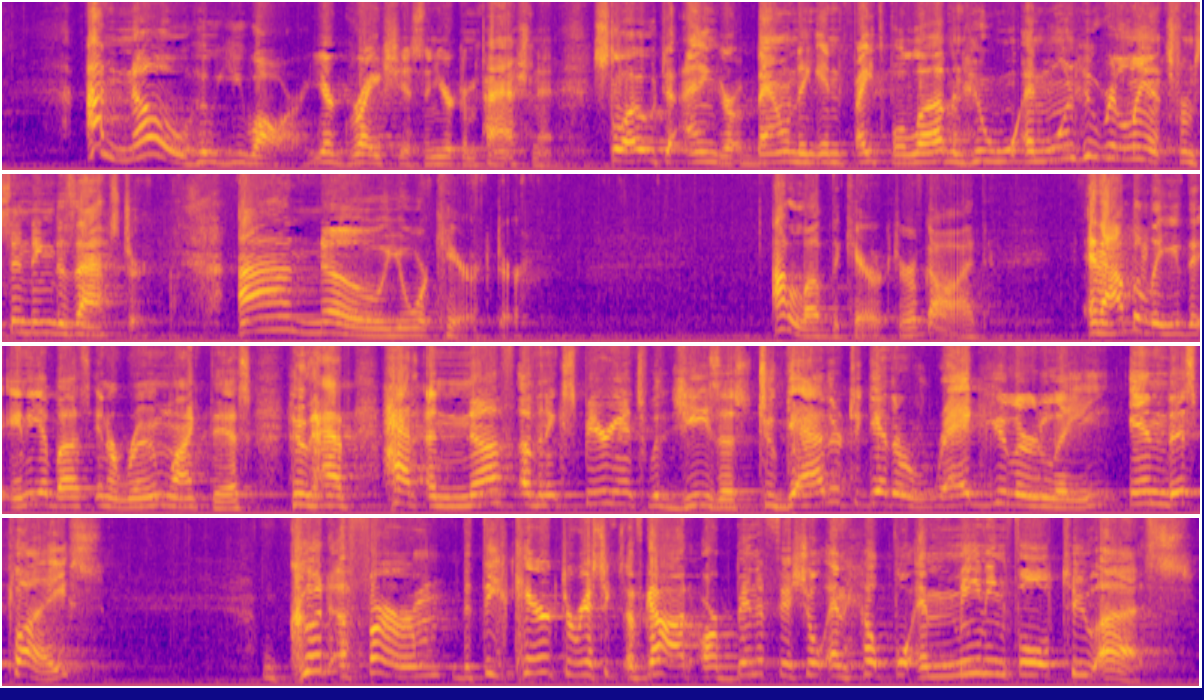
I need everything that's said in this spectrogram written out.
I know who you are. You're gracious and you're compassionate, slow to anger, abounding in faithful love, and, who, and one who relents from sending disaster. I know your character. I love the character of God. And I believe that any of us in a room like this who have had enough of an experience with Jesus to gather together regularly in this place could affirm that these characteristics of God are beneficial and helpful and meaningful to us.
